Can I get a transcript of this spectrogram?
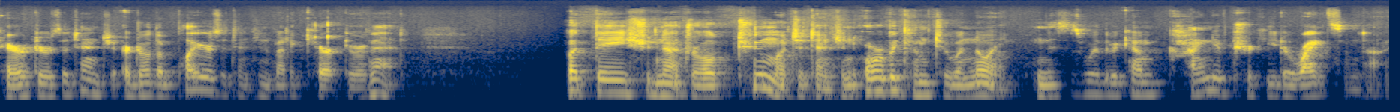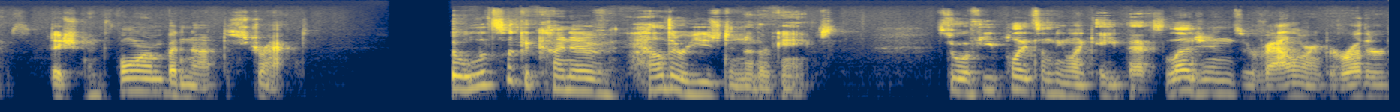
character's attention, or draw the player's attention about a character event but they should not draw too much attention or become too annoying, and this is where they become kind of tricky to write sometimes. They should inform but not distract. So let's look at kind of how they're used in other games. So if you played something like Apex Legends or Valorant or other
